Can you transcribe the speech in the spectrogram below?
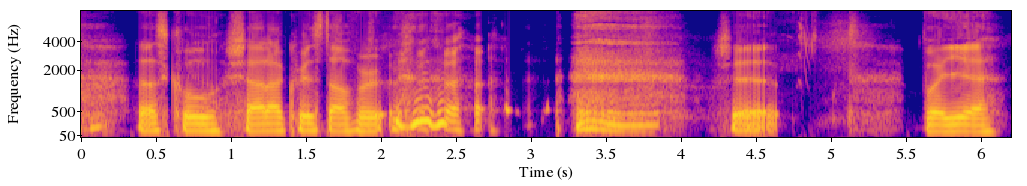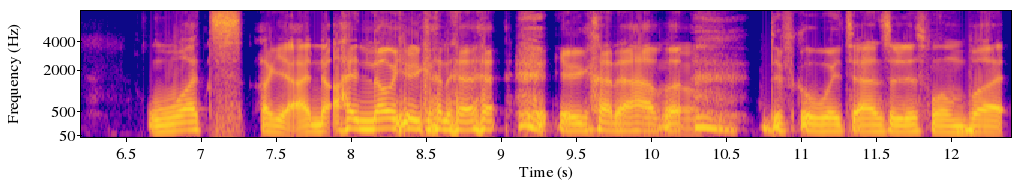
That's cool. Shout out Christopher. Shit. But yeah. What's okay, I know I know you're gonna you're gonna have a difficult way to answer this one, but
